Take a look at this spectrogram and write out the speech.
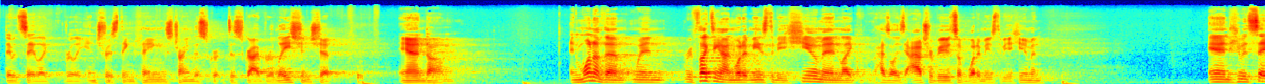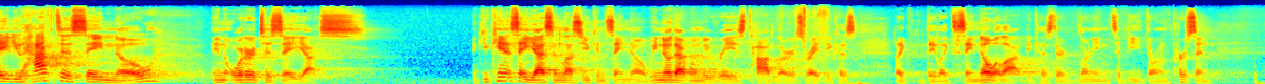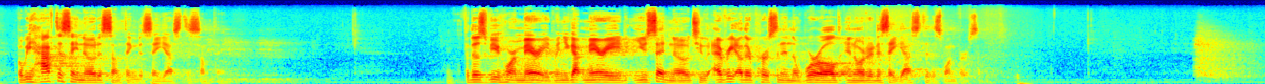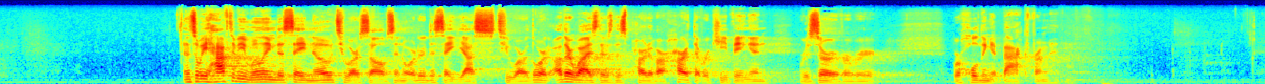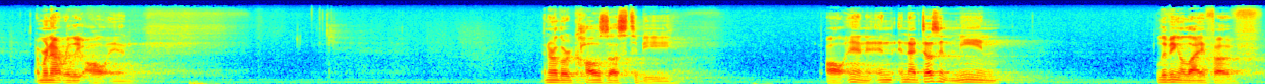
they would say like really interesting things trying to describe relationship. And, um, and one of them, when reflecting on what it means to be human, like has all these attributes of what it means to be a human. And he would say, You have to say no in order to say yes. Like you can't say yes unless you can say no. We know that when we raise toddlers, right? Because like they like to say no a lot because they're learning to be their own person. But we have to say no to something to say yes to something. For those of you who are married, when you got married, you said no to every other person in the world in order to say yes to this one person. And so we have to be willing to say no to ourselves in order to say yes to our Lord. Otherwise, there's this part of our heart that we're keeping in reserve or we're, we're holding it back from Him. And we're not really all in. And our Lord calls us to be all in. And, and that doesn't mean living a life of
